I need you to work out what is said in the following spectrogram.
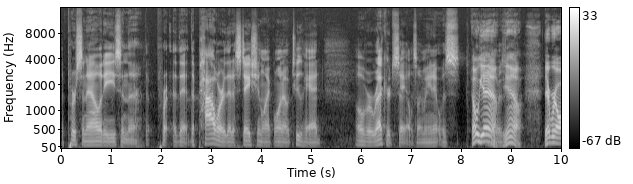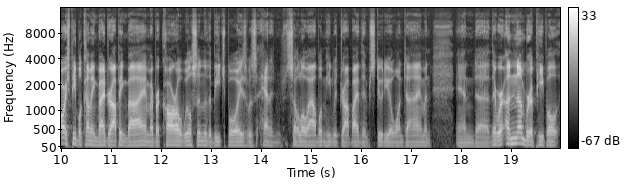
the personalities and the the, pr- the the power that a station like 102 had over record sales. I mean, it was Oh yeah, was- yeah. There were always people coming by, dropping by. I remember Carl Wilson of the Beach Boys was had a solo album. He was dropped by the studio one time, and and uh, there were a number of people.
